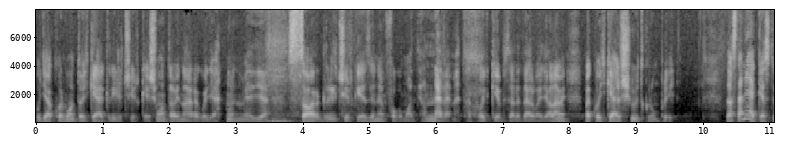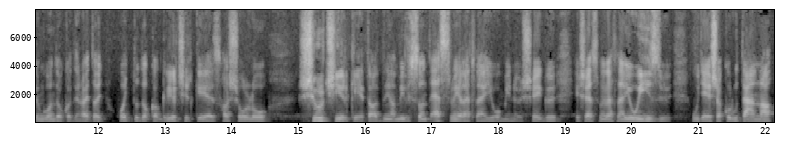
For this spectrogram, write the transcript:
ugye akkor mondta, hogy kell grillcsirke, és mondta, hogy nára, ugye, mondom, egy ilyen szar grillcsirke, ezért nem fogom adni a nevemet. Hát hogy képzeled el, vagy valami, meg hogy kell sült krumpli. De aztán elkezdtünk gondolkodni rajta, hogy hogy tudok a grillcsirkéhez hasonló sült csirkét adni, ami viszont eszméletlen jó minőségű, és eszméletlen jó ízű. Ugye, és akkor utána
